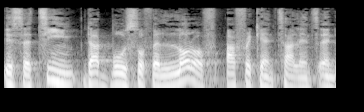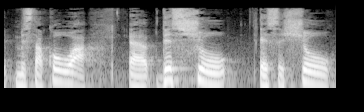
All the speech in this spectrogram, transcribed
is a team that boasts of a lot of African talents. And Mr. Kowa, uh, this show is a show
